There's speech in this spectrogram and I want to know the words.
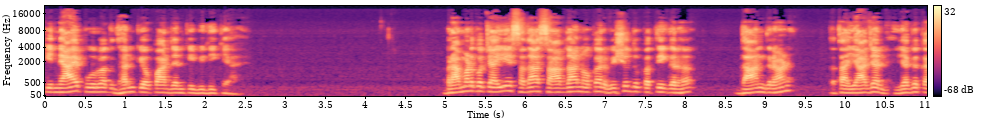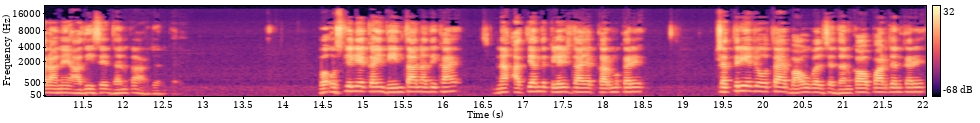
कि न्यायपूर्वक धन के उपार्जन की विधि क्या है? ब्राह्मण को चाहिए सदा सावधान होकर विशुद्ध पति ग्रह दान ग्रहण तथा याजन यज्ञ कराने आदि से धन का अर्जन करे। वह उसके लिए कहीं दीनता न दिखाए, न अत्यंत क्लेशदायक कर्म करे, क्षत्रिय जो होता है बाहुबल से धन का उपार्जन करे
